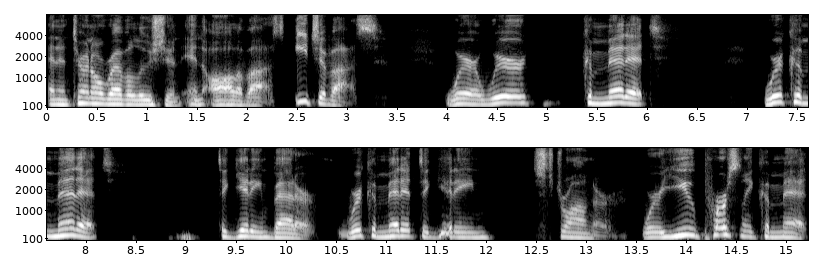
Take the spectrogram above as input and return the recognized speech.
an internal revolution in all of us, each of us, where we're committed, we're committed to getting better. We're committed to getting stronger, where you personally commit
